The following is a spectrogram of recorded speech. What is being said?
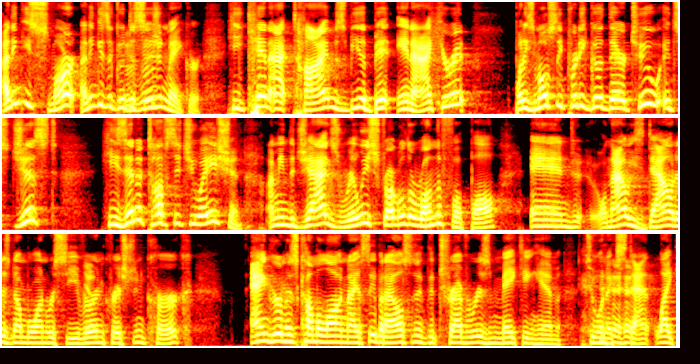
I think he's smart. I think he's a good mm-hmm. decision maker. He can at times be a bit inaccurate, but he's mostly pretty good there too. It's just He's in a tough situation. I mean, the Jags really struggle to run the football. And well, now he's down his number one receiver in Christian Kirk. Engram has come along nicely, but I also think that Trevor is making him to an extent. like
